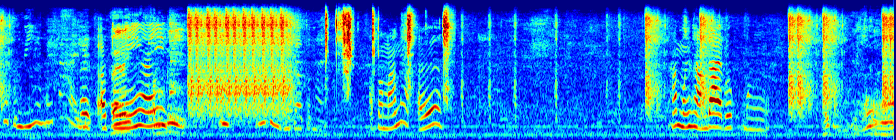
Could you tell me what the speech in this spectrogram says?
แค่ตรงนี้ยังไม่ได้เอ้ยเอาตรงนี้ไงเฮ้ยซอมบี้อุ๊ยไม่ถูกที่จะเอาตรงไหนเอาตรงนั้นเนี่ยเออ ถ้ามึงทำได้ปุ๊บมึงเฮ้ยโอ้โอ้โห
